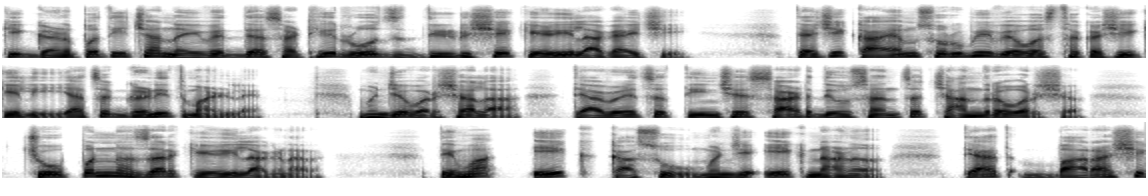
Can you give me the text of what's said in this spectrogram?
की गणपतीच्या नैवेद्यासाठी रोज दीडशे केळी लागायची. त्याची कायमस्वरूपी व्यवस्था कशी केली याचं गणित मांडलंय. म्हणजे वर्षाला त्यावेळेचं तीनशे साठ दिवसांचं चांद्रवर्ष चोपन्न हजार केळी लागणार. तेव्हा एक कासू म्हणजे एक नाणं त्यात बाराशे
